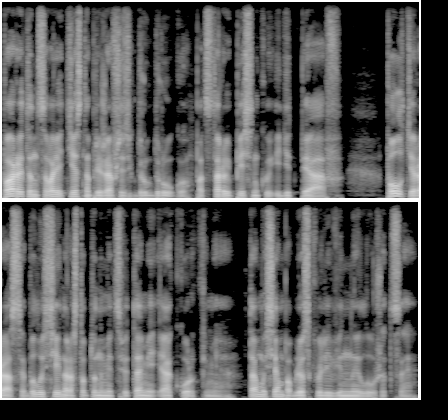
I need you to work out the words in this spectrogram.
Пары танцевали тесно прижавшись к друг другу, под старую песенку Эдит Пиаф. Пол террасы был усеян растоптанными цветами и окурками. Там и сям поблескивали винные лужицы.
